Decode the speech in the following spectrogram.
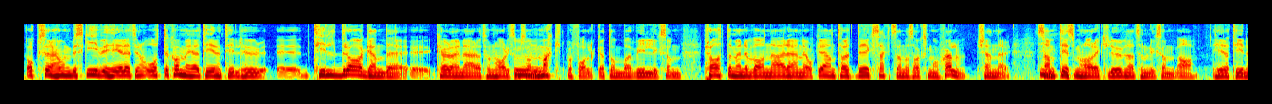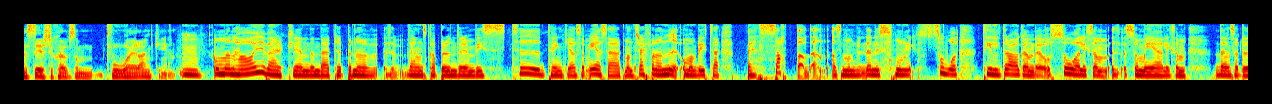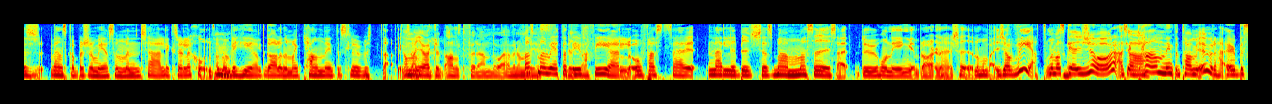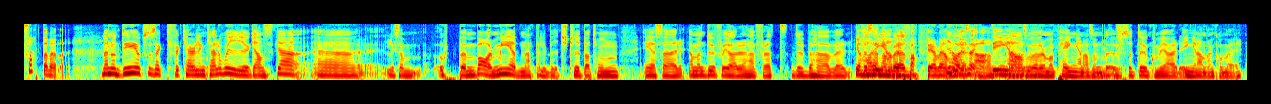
också när hon beskriver hela tiden, hon återkommer hela tiden till hur eh, tilldragande eh, Caroline är, att hon har liksom Mm. sån makt på folk, att de bara vill liksom prata med henne, vara nära henne och jag antar att det är exakt samma sak som hon själv känner. Samtidigt som hon har det kluvna att hon liksom, ja, hela tiden ser sig själv som tvåa i rankingen. Och man har ju verkligen den där typen av vänskaper under en viss tid tänker jag som är så här att man träffar någon ny och man blir så här besatt av den. Alltså man blir, den är, hon är så tilldragande och så liksom, som är liksom den sortens vänskaper som är som en kärleksrelation för att Mm. man blir helt galen och man kan inte sluta. Liksom. Och man gör typ allt för den då även om Fast man vet att det är fel och fast så här, Natalie Beaches mamma säger så här, du hon är ingen bra den här tjejen och hon bara, jag vet men vad ska jag göra? Alltså, jag Ja. Kan inte ta mig ur det här, jag är besatt av henne. Men och det är också så här, för Caroline Calloway är ju ganska eh, liksom uppenbar med Natalie Beach. Typ att hon är så här, ja men du får göra det här för att du behöver. Jag har inga andra fattiga vänner. Ja, exakt. Ja, det är ingen ja. annan som behöver de här pengarna som du. Så att du kommer göra det, ingen annan kommer.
